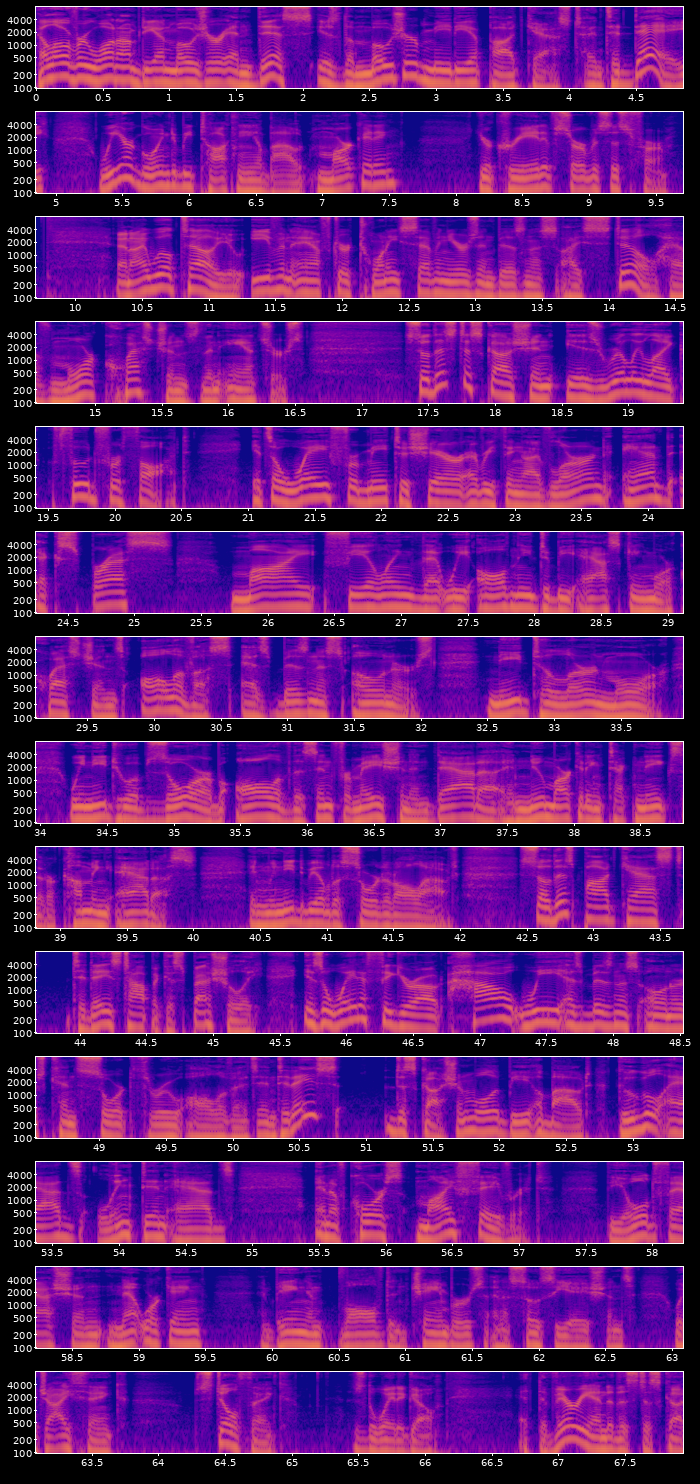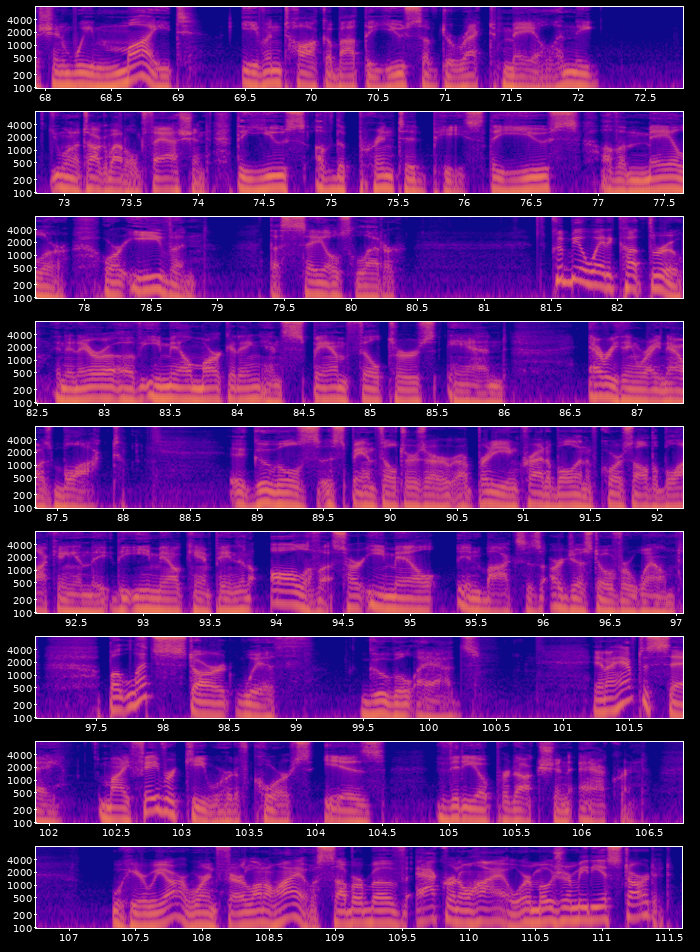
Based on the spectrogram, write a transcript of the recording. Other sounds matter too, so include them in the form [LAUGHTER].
Hello, everyone. I'm Dan Mosier, and this is the Mosier Media Podcast. And today we are going to be talking about marketing your creative services firm. And I will tell you, even after 27 years in business, I still have more questions than answers. So, this discussion is really like food for thought. It's a way for me to share everything I've learned and express my feeling that we all need to be asking more questions. All of us as business owners need to learn more. We need to absorb all of this information and data and new marketing techniques that are coming at us, and we need to be able to sort it all out. So, this podcast today's topic especially is a way to figure out how we as business owners can sort through all of it. And today's discussion will it be about Google Ads, LinkedIn ads, and of course, my favorite, the old fashioned networking and being involved in chambers and associations, which I think, still think, is the way to go. At the very end of this discussion, we might even talk about the use of direct mail and the you want to talk about old fashioned, the use of the printed piece, the use of a mailer, or even the sales letter could be a way to cut through in an era of email marketing and spam filters, and everything right now is blocked. Uh, Google's spam filters are, are pretty incredible, and of course, all the blocking and the, the email campaigns, and all of us, our email inboxes are just overwhelmed. But let's start with Google Ads. And I have to say, my favorite keyword, of course, is video production Akron well, here we are. We're in Fairlawn, Ohio, a suburb of Akron, Ohio, where Mosier Media started.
